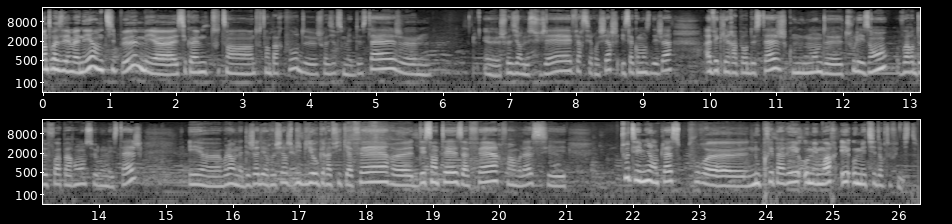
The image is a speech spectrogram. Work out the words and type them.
en troisième année, un petit peu, mais euh, c'est quand même tout un, tout un parcours de choisir son maître de stage, euh, choisir le sujet, faire ses recherches. Et ça commence déjà avec les rapports de stage qu'on nous demande tous les ans, voire deux fois par an selon les stages. Et voilà, on a déjà des recherches bibliographiques à faire, des synthèses à faire. Enfin voilà, c'est tout est mis en place pour euh, nous préparer aux mémoires et au métier d'orthophoniste.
